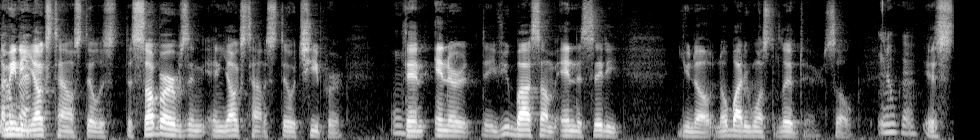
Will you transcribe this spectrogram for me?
I mean, in Youngstown still is the suburbs in, in Youngstown is still cheaper Mm-hmm. than inner. If you buy something in the city, you know nobody wants to live there. So Okay. it's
